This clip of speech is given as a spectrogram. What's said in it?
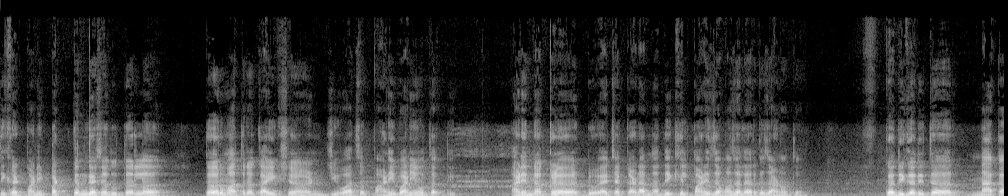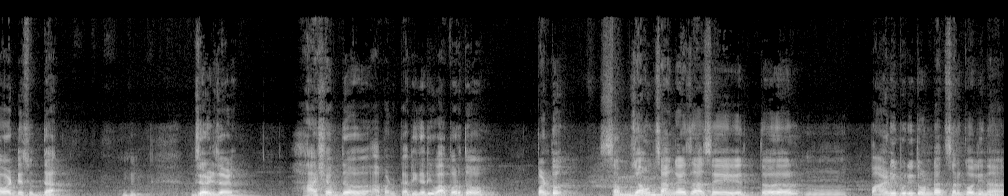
तिखट पाणी पटकन घशात उतरलं तर मात्र काही क्षण जीवाचं पाणी पाणी होतं अगदी. आणि नकळत डोळ्याच्या कडांना देखील पाणी जमा झाल्यासारखं जाणवतं. कधीकधी तर नाकावाटेसुद्धा जळजळ. हा शब्द आपण कधीकधी वापरतो पण तो समजावून सांगायचा असेल तर पाणीपुरी तोंडात सरकवली ना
